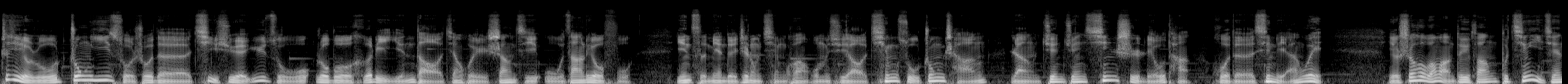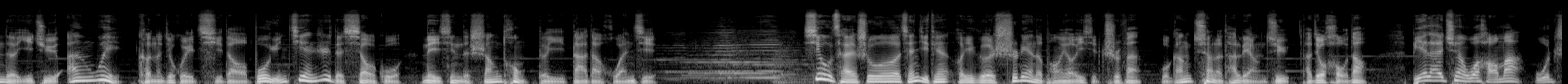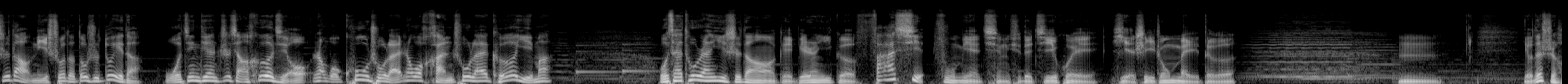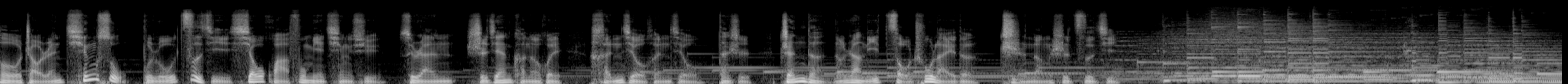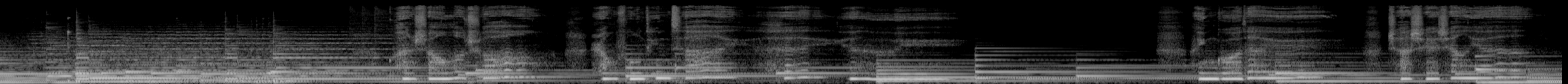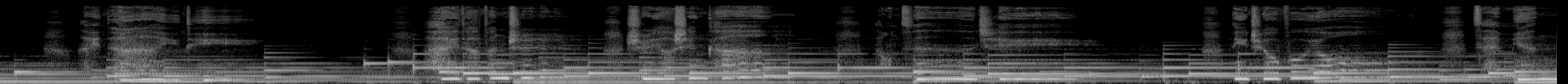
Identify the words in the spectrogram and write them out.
这就有如中医所说的气血瘀阻，若不合理引导，将会伤及五脏六腑。因此，面对这种情况，我们需要倾诉衷肠，让涓涓心事流淌，获得心理安慰。有时候，往往对方不经意间的一句安慰，可能就会起到拨云见日的效果，内心的伤痛得以大大缓解。秀才说，前几天和一个失恋的朋友一起吃饭，我刚劝了他两句，他就吼道：“别来劝我好吗？我知道你说的都是对的，我今天只想喝酒，让我哭出来，让我喊出来，可以吗？”我才突然意识到，给别人一个发泄负面情绪的机会，也是一种美德。嗯，有的时候找人倾诉不如自己消化负面情绪。虽然时间可能会很久很久，但是真的能让你走出来的，只能是自己。年。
